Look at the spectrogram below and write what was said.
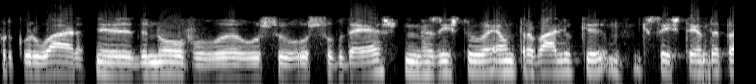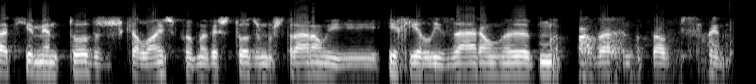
por coroar uh, de novo uh, os, os sub-10, mas isto é um trabalho que, que, se estende a praticamente todos os escalões, uma vez que todos mostraram e, e realizaram uma, prova, uma prova excelente.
